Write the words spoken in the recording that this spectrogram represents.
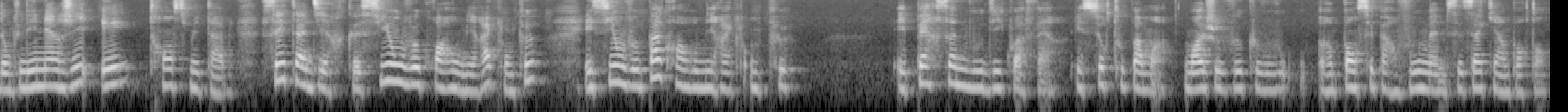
Donc l'énergie est transmutable. C'est-à-dire que si on veut croire au miracle, on peut. Et si on veut pas croire au miracle, on peut et personne ne vous dit quoi faire. Et surtout pas moi. Moi, je veux que vous pensez par vous-même. C'est ça qui est important.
